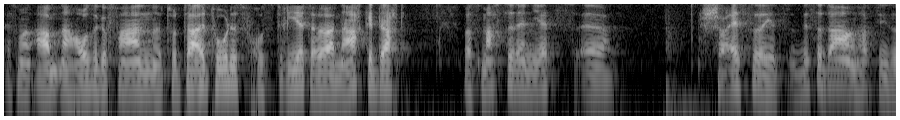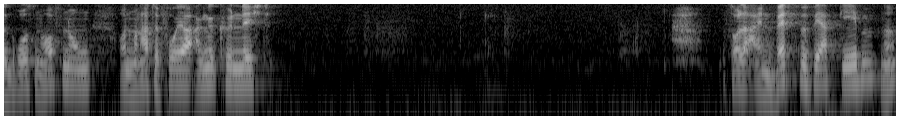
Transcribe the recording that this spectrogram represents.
Erstmal am Abend nach Hause gefahren, total todesfrustriert, darüber nachgedacht, was machst du denn jetzt? Äh, scheiße, jetzt bist du da und hast diese großen Hoffnungen. Und man hatte vorher angekündigt, es solle einen Wettbewerb geben, ne?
